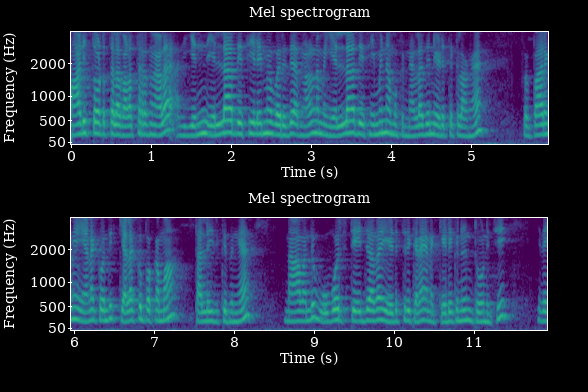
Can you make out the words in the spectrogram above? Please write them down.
மாடித்தோட்டத்தில் வளர்த்துறதுனால அது எந் எல்லா திசையிலையுமே வருது. அதனால் நம்ம எல்லா திசையுமே நமக்கு நல்லதுன்னு எடுத்துக்கலாங்க. இப்போ பாருங்கள் எனக்கு வந்து கிழக்கு பக்கமாக தள்ளி இருக்குதுங்க. நான் வந்து ஒவ்வொரு ஸ்டேஜாக தான் எடுத்திருக்கிறேன். எனக்கு எடுக்கணும்னு தோணுச்சு. இதை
